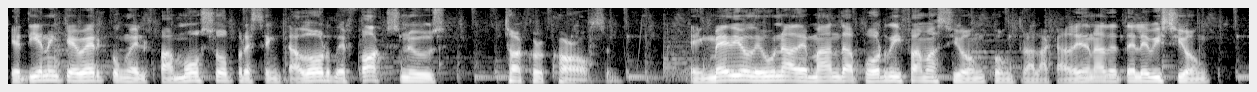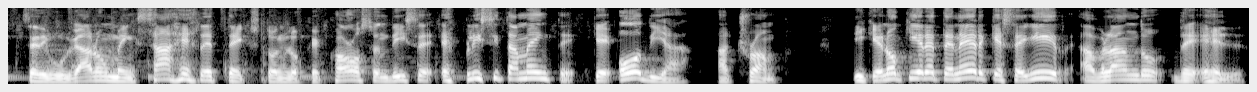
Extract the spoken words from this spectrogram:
que tienen que ver con el famoso presentador de Fox News, Tucker Carlson. En medio de una demanda por difamación contra la cadena de televisión, se divulgaron mensajes de texto en los que Carlson dice explícitamente que odia a Trump y que no quiere tener que seguir hablando de él.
